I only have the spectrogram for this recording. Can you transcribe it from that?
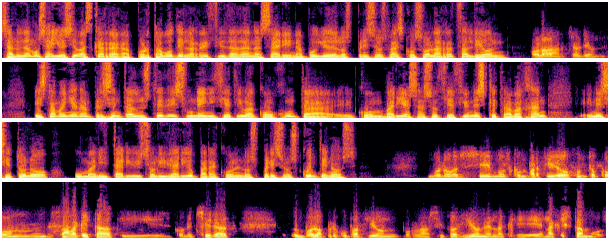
Saludamos a José Azcárraga, portavoz de la Red Ciudadana SARE, en apoyo de los presos vascos. Hola, Ratzaldeón. Hola, Ratzaldeón. Esta mañana han presentado ustedes una iniciativa conjunta eh, con varias asociaciones que trabajan en ese tono humanitario y solidario para con los presos. Cuéntenos. Bueno, sí, hemos compartido junto con Zalaquetat y con Echerat la preocupación por la situación en la que en la que estamos,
